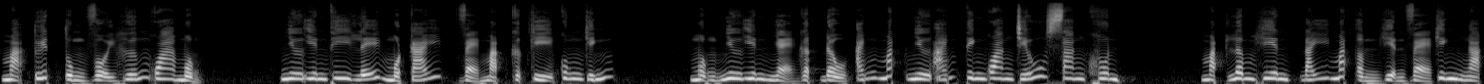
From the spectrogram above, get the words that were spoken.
Mạc tuyết tùng vội hướng qua mộng. Như yên thi lễ một cái, vẻ mặt cực kỳ cung kính. Mộng như yên nhẹ gật đầu, ánh mắt như ánh tinh quang chiếu sang khuôn. Mặt lâm hiên, đáy mắt ẩn hiện vẻ kinh ngạc.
